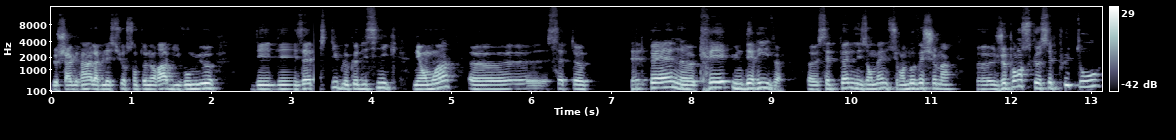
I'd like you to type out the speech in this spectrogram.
Le chagrin, la blessure sont honorables, il vaut mieux des, des êtres cibles que des cyniques. Néanmoins, euh, cette cette peine euh, crée une dérive. Euh, cette peine les emmène sur un mauvais chemin. Euh, je pense que c'est plutôt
